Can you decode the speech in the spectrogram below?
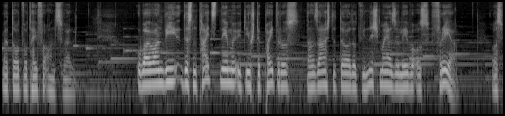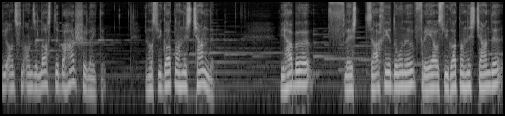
mit dort, was er für uns will. Aber wenn wir diesen Text nehmen aus 1. Petrus, dann sagt er da, dass wir nicht mehr so leben als früher, als wir uns von unseren Lasten beherrschen lassen als wir Gott noch nicht kennen. Wir haben vielleicht Sachen getan, früher, als wir Gott noch nicht kennen,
